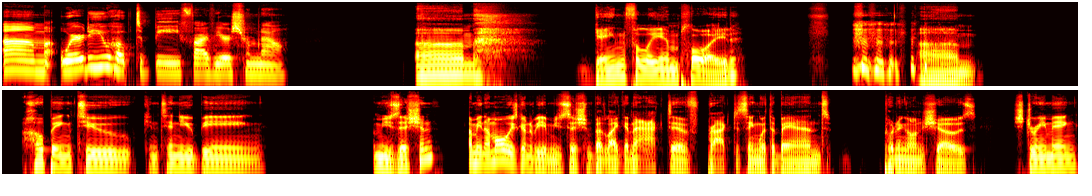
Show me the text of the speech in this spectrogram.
Um, where do you hope to be five years from now? Um gainfully employed. um hoping to continue being a musician. I mean, I'm always going to be a musician, but like an active practicing with a band, putting on shows, streaming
